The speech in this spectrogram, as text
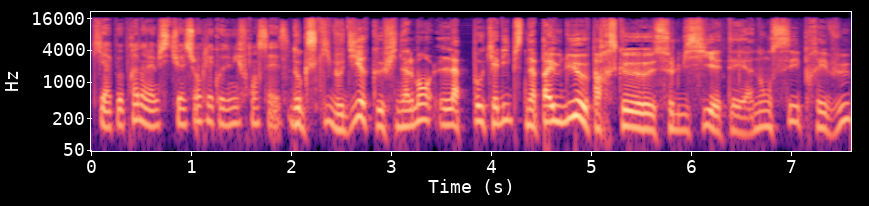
qui est à peu près dans la même situation que l'économie française. Donc ce qui veut dire que finalement, l'apocalypse n'a pas eu lieu parce que celui-ci était annoncé, prévu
